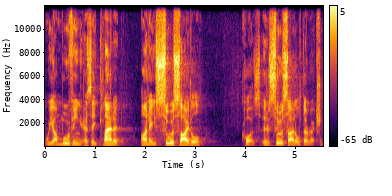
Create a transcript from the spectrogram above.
we are moving as a planet on a suicidal cause, a suicidal direction.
